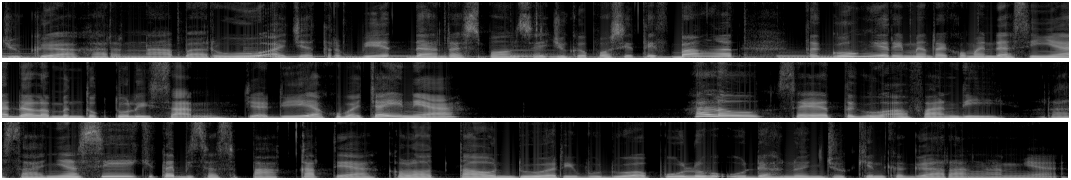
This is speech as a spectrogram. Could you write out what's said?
juga karena baru aja terbit dan responsnya juga positif banget. Teguh ngirimin rekomendasinya dalam bentuk tulisan. Jadi aku bacain ya. Halo, saya Teguh Avandi. Rasanya sih kita bisa sepakat ya kalau tahun 2020 udah nunjukin kegarangannya.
